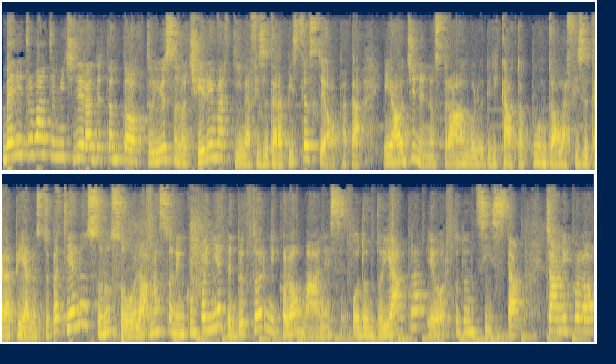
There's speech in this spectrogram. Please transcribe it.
Ben ritrovati amici di Radio 88, io sono Ciri Martina, fisioterapista osteopata e oggi nel nostro angolo dedicato appunto alla fisioterapia e all'osteopatia non sono sola ma sono in compagnia del dottor Nicolò Manes, odontoiatra e ortodontista. Ciao Nicolò!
